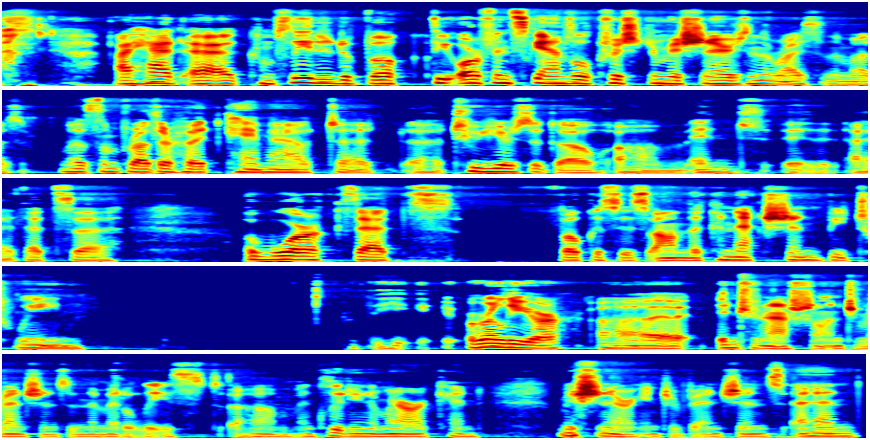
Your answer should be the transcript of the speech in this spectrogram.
I had uh, completed a book, "The Orphan Scandal: Christian Missionaries and the Rise of the Muslim Brotherhood," came out uh, uh, two years ago, um, and it, uh, that's a a work that focuses on the connection between the earlier uh, international interventions in the Middle East, um, including American missionary interventions, and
